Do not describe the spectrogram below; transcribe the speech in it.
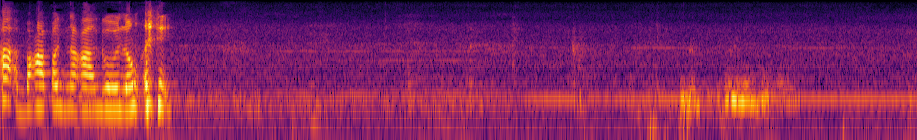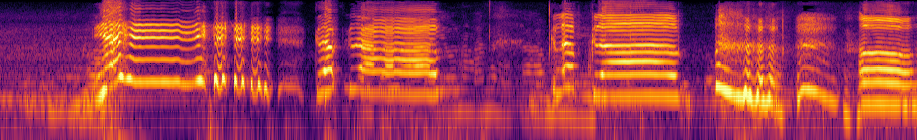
Ah, baka pag nakagulong eh. Yay! clap, clap! Ayaw ng ano eh. Kama Clap, eh. clap! Oh,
